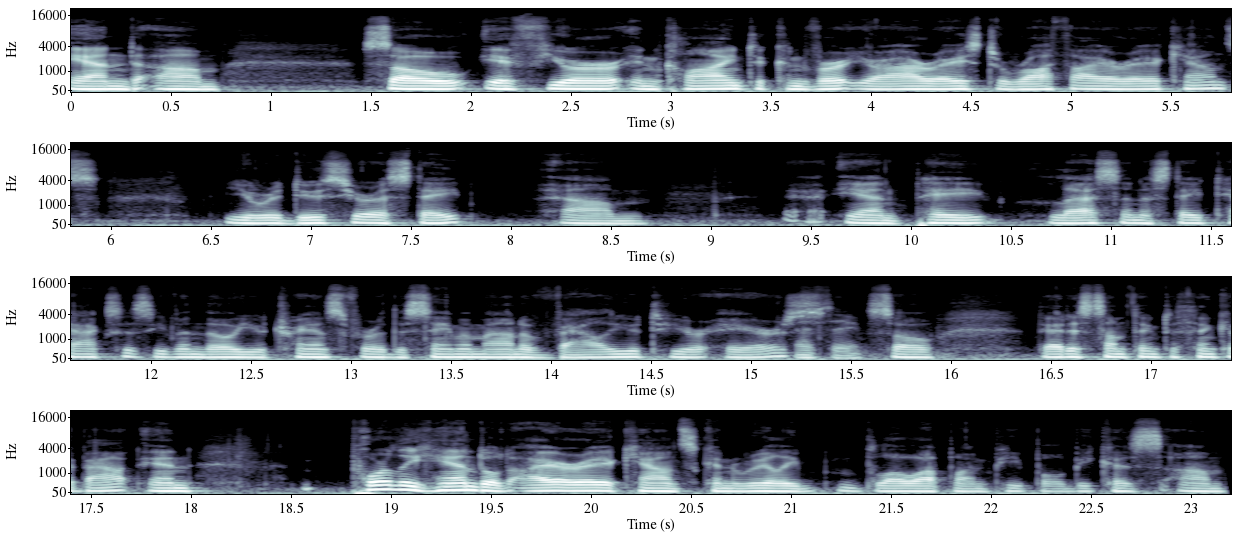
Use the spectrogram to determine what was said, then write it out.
And um, So if you're inclined to convert your IRAs to Roth IRA accounts, you reduce your estate um, and pay less in estate taxes, even though you transfer the same amount of value to your heirs. I see. So that is something to think about. And poorly handled IRA accounts can really blow up on people because um,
